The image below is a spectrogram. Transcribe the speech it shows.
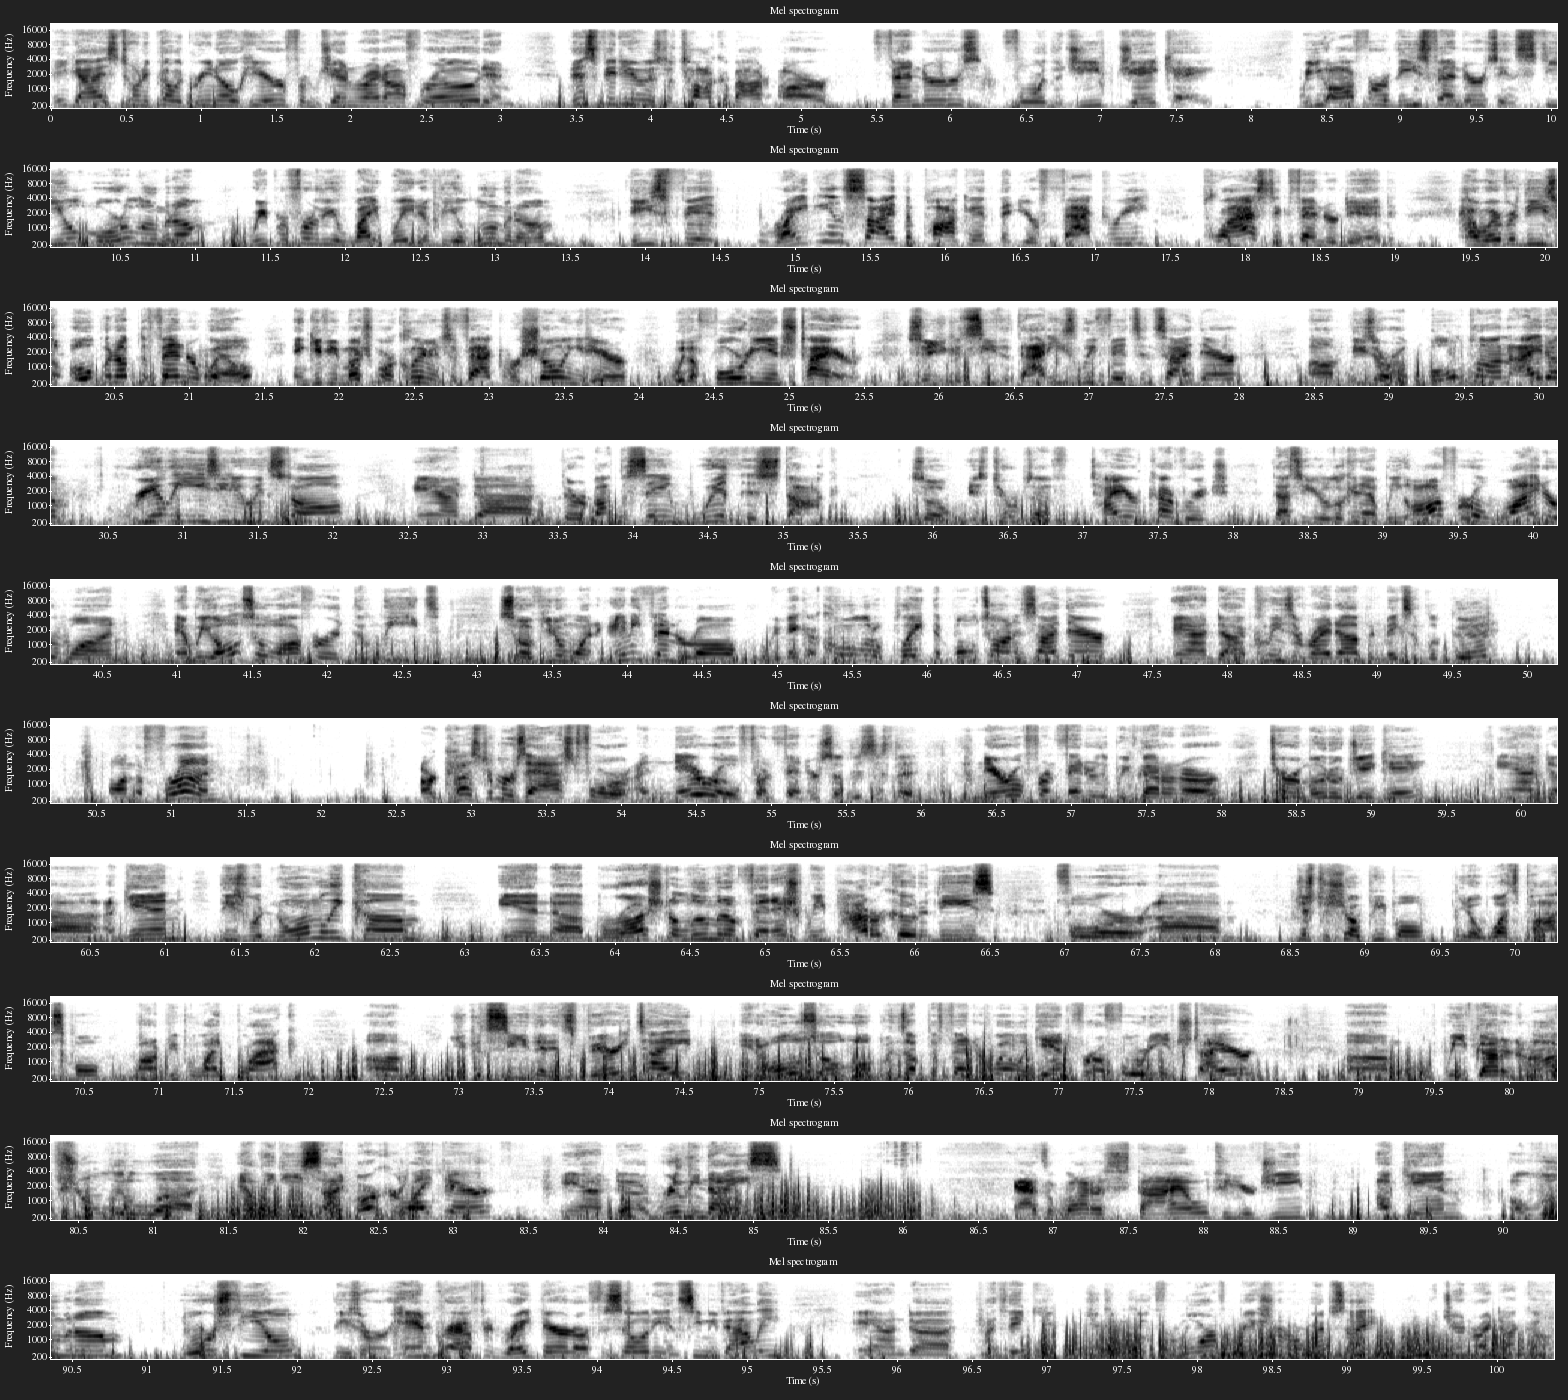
Hey guys, Tony Pellegrino here from GenRight Off-Road and this video is to talk about our fenders for the Jeep JK. We offer these fenders in steel or aluminum. We prefer the lightweight of the aluminum. These fit right inside the pocket that your factory plastic fender did. However, these open up the fender well and give you much more clearance. In fact, we're showing it here with a 40 inch tire. So you can see that that easily fits inside there. Um, these are a bolt-on item, really easy to install, and uh, they're about the same width as stock. So in terms of tire coverage, that's what you're looking at. We offer a wider one, and we also offer a delete. So if you don't want any fender all, we make a cool little plate that bolts on inside there and uh, cleans it right up and makes it look good. On the front, our customers asked for a narrow front fender. So this is the, the narrow front fender that we've got on our Terremoto JK. And uh, again, these would normally come in uh, brushed aluminum finish. We powder coated these for um, just to show people, you know, what's possible. A lot of people like black. Um, you can see that it's very tight. It also opens up the fender well again for a 40 inch tire. Um, we've got an optional little uh, LED side marker light there and uh, really nice. Adds a lot of style to your Jeep. Again, aluminum or steel. These are handcrafted right there at our facility in Simi Valley. And uh, I think you, you can look for more information on our website at genright.com.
